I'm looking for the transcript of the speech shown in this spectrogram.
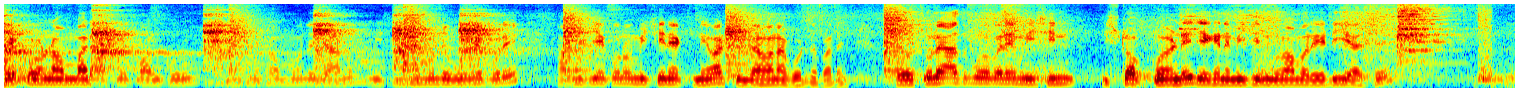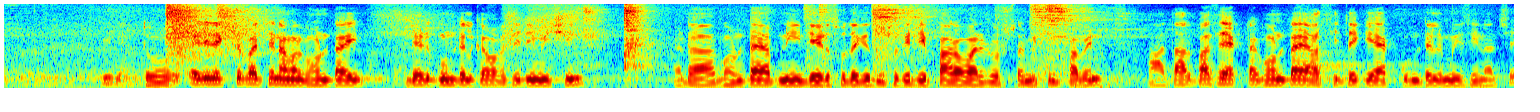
যে কোনো নাম্বারে আপনি কল করুন। মেশিন সম্বন্ধে জানুন, মেশিন সম্বন্ধে বুঝে পড়ে আপনি যে কোনো মেশিন এক নেওয়ার চিন্তাভাবনা করতে পারেন। তো চলে আসব এবারে মেশিন স্টক পয়েন্টে যেখানে মেশিনগুলো আমার রেডি আছে। তো এই যে দেখতে পাচ্ছেন আমার ঘন্টায় দেড় কুইন্টাল ক্যাপাসিটি মেশিন এটা ঘন্টায় আপনি দেড়শো থেকে দুশো কেজি পার ওভারের রোস্টার মেশিন পাবেন। আর তার পাশে একটা ঘন্টায় আশি থেকে এক কুইন্টাল মেশিন আছে।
